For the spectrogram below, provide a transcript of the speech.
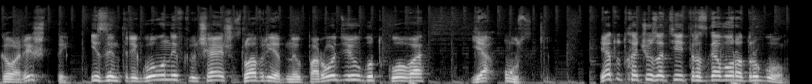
говоришь ты, и заинтригованный включаешь зловредную пародию Гудкова «Я узкий». Я тут хочу затеять разговор о другом.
